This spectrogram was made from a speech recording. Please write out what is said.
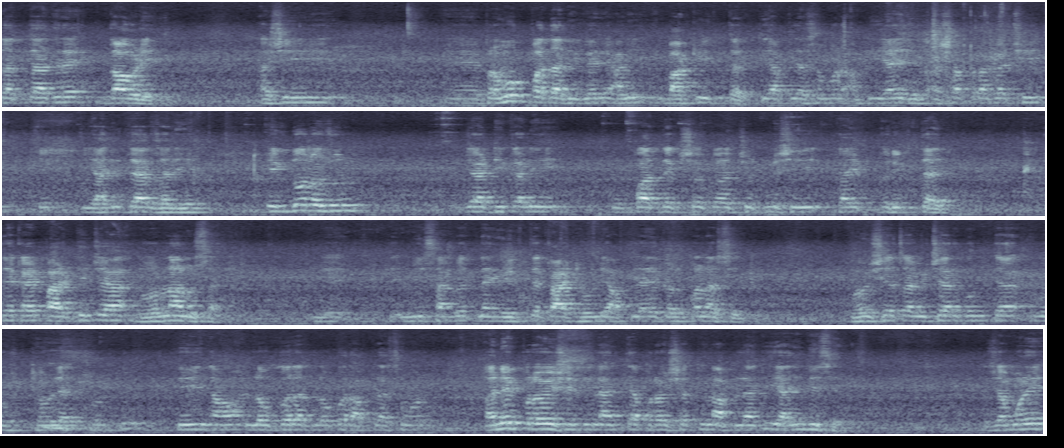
दत्तात्रय गावडे अशी प्रमुख पदाधिकारी आणि बाकी इतर ती आपल्यासमोर आपली यादी अशा प्रकारची एक यादी तयार झाली आहे. एक दोन अजून ज्या ठिकाणी उपाध्यक्ष किंवा चिटणीशी काही रिक्त आहेत त्या काही पार्टीच्या धोरणानुसार. म्हणजे मी सांगत नाही रिक्त का ठेवली आपल्याला कल्पना असेल. भविष्याचा विचार करून त्या गोष्टी ठेवल्या आहेत परंतु ती नाव लवकरात लवकर आपल्यासमोर अनेक प्रवेश येतील आणि त्या प्रवेशातून आपल्याला ती यादी दिसेल. त्याच्यामुळे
